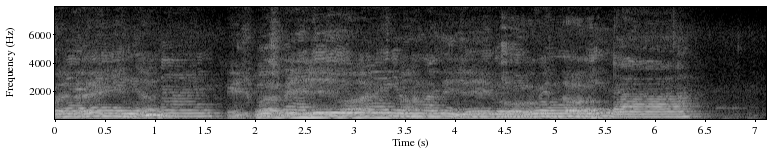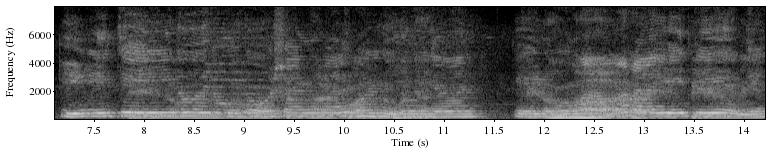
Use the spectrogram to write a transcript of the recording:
വലയും ഞാൻ വിശ്വദീവാരും മന്ദിരേ ഗോവിന്ദ കിഴി ചെയ്തൊരു ദോഷങ്ങൾ കൊണ്ടു ഞാൻ കേടുമാറായി തീർന്നിതു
